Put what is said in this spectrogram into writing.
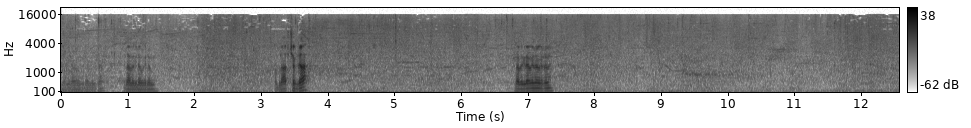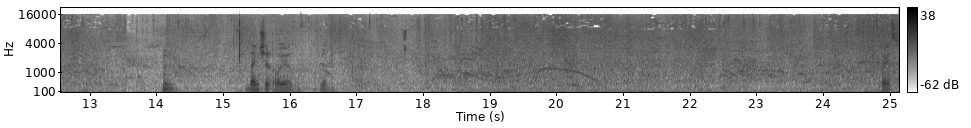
Dobra, dobra, dobra. Gramy, gramy, gramy. Dobra, wciąga. Gramy, gramy, gramy, gramy. Hmm. Daj mi się... O Jezu. Jest.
